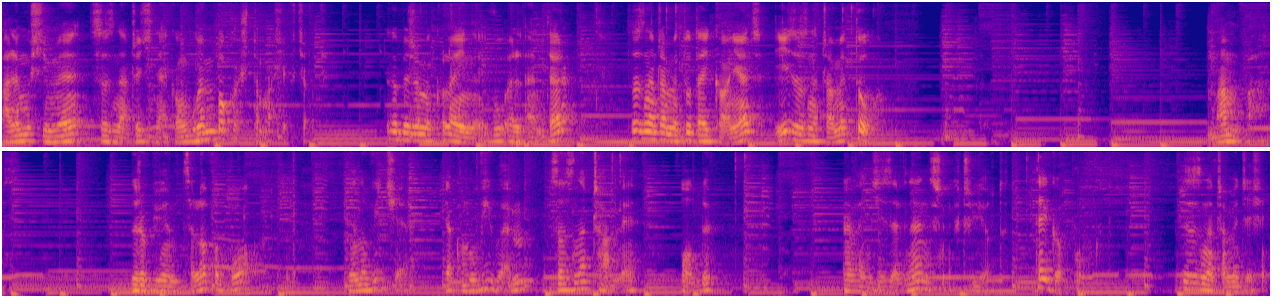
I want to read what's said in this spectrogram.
ale musimy zaznaczyć na jaką głębokość to ma się wciąć. Dlatego bierzemy kolejny WL Enter, zaznaczamy tutaj koniec i zaznaczamy tu. Mam was. Zrobiłem celowo błąd. Mianowicie, jak mówiłem, zaznaczamy od krawędzi zewnętrznych, czyli od tego punktu. Zaznaczamy 10.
